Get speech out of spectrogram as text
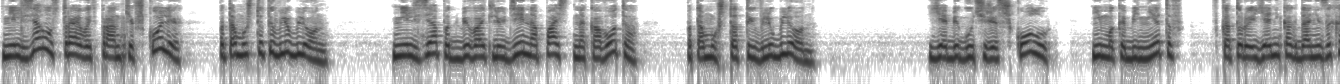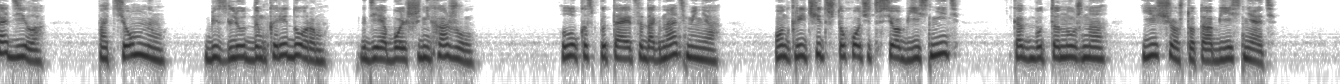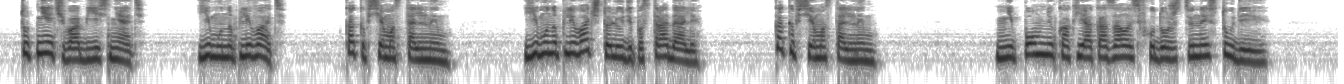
Нельзя устраивать пранки в школе, потому что ты влюблен. Нельзя подбивать людей напасть на кого-то, потому что ты влюблен. Я бегу через школу, мимо кабинетов, в которые я никогда не заходила, по темным, безлюдным коридорам, где я больше не хожу. Лукас пытается догнать меня — он кричит, что хочет все объяснить, как будто нужно еще что-то объяснять. Тут нечего объяснять. Ему наплевать, как и всем остальным. Ему наплевать, что люди пострадали, как и всем остальным. Не помню, как я оказалась в художественной студии.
